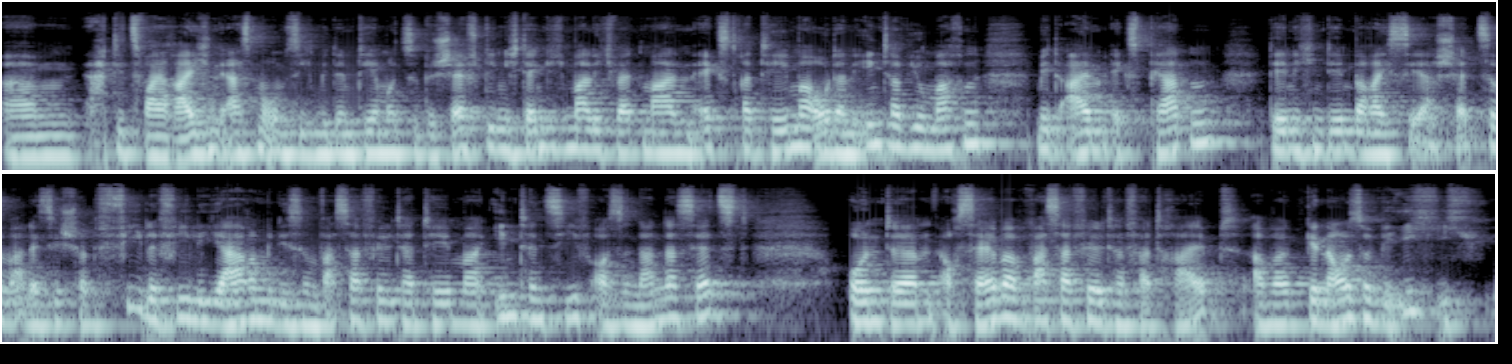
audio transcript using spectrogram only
Ähm, ach, die zwei reichen erstmal, um sich mit dem Thema zu beschäftigen. Ich denke ich mal, ich werde mal ein extra Thema oder ein Interview machen mit einem Experten, den ich in dem Bereich sehr schätze, weil er sich schon viele, viele Jahre mit diesem Wasserfilterthema intensiv auseinandersetzt und ähm, auch selber Wasserfilter vertreibt. Aber genauso wie ich, ich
